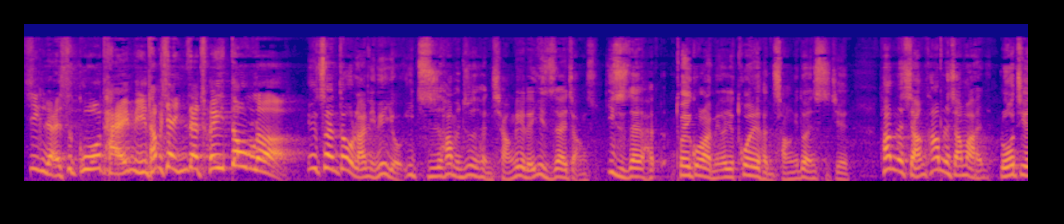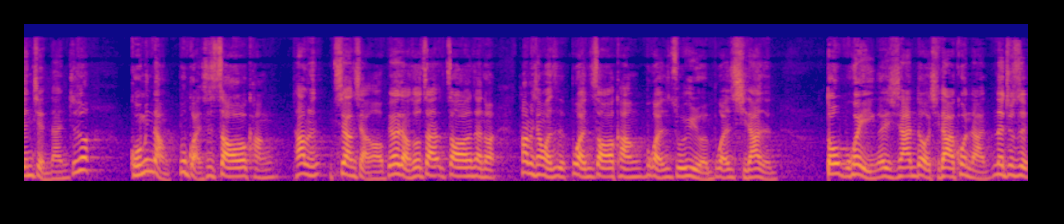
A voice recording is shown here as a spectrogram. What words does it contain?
竟然是郭台铭，他们现在已经在推动了。因为战斗蓝里面有一支，他们就是很强烈的一直在讲，一直在推郭台铭，而且推了很长一段时间。他们的想，他们的想法逻辑很简单，就是说国民党不管是赵康，他们这样想哦，不要讲说赵赵康战斗，他们想法是不管是赵康，不管是朱立伦，不管是其他人，都不会赢，而且其他人都有其他的困难，那就是。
